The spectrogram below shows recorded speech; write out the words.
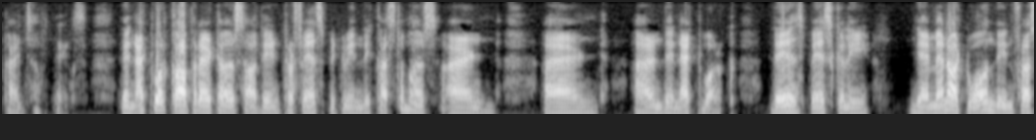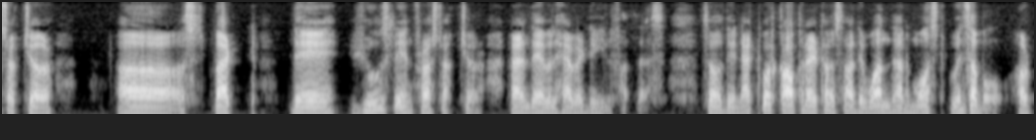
kinds of things. The network operators are the interface between the customers and and and the network. They basically they may not own the infrastructure, uh, but they use the infrastructure and they will have a deal for this. So the network operators are the ones that are most visible out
